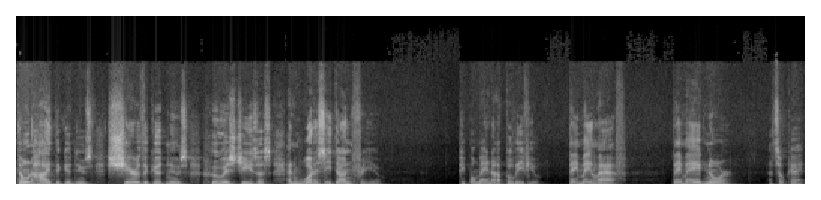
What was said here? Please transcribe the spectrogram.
Don't hide the good news. Share the good news. Who is Jesus and what has he done for you? People may not believe you. They may laugh. They may ignore. That's okay.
